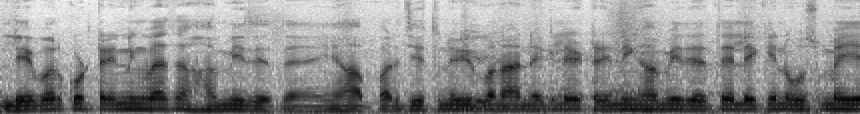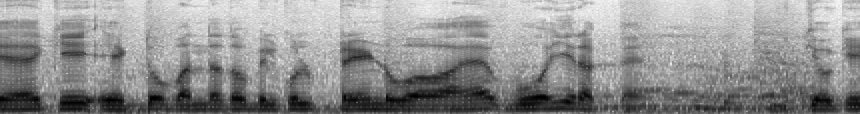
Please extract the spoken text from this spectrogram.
लेबर को ट्रेनिंग वैसे हम ही देते हैं। यहाँ पर जितने भी बनाने के लिए ट्रेनिंग हम ही देते हैं लेकिन उसमें यह है कि एक दो बंदा तो बिल्कुल ट्रेंड हुआ हुआ है वो ही रखते हैं। क्योंकि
